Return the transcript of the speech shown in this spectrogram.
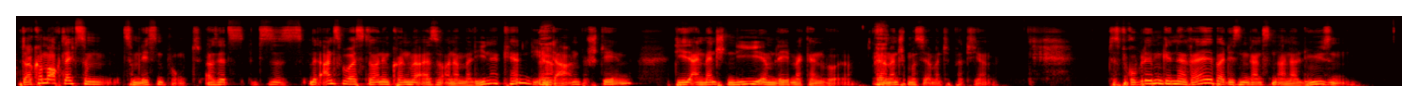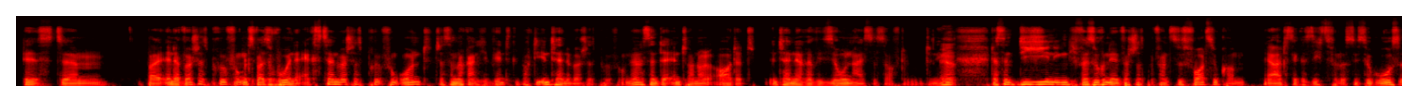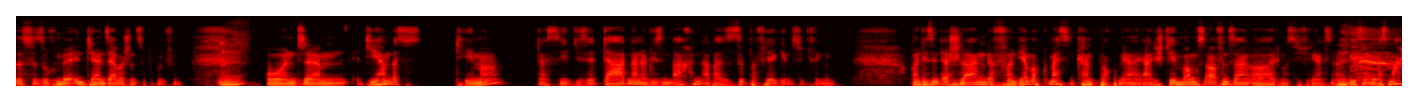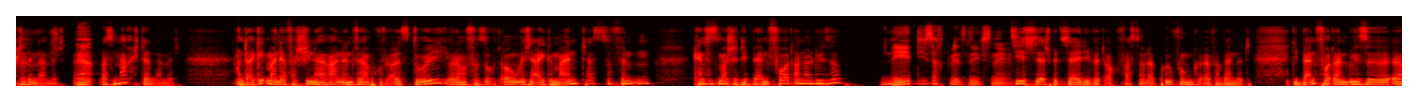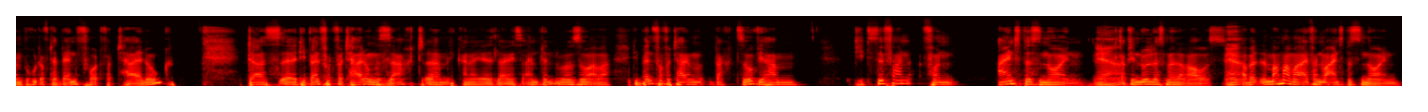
Und da kommen wir auch gleich zum, zum nächsten Punkt. Also jetzt dieses, mit Unsupervised Learning können wir also Anomalien erkennen, die Ja. in Daten bestehen, die ein Mensch nie im Leben erkennen würde. Der Ja. Mensch muss sie aber interpretieren. Das Problem generell bei diesen ganzen Analysen ist ähm, bei, in der Wirtschaftsprüfung, und zwar sowohl in der externen Wirtschaftsprüfung und, das haben wir noch gar nicht erwähnt, es gibt auch die interne Wirtschaftsprüfung. Ne? Das sind der Internal Audit, interne Revision heißt es auf dem Unternehmen. Ja. Das sind diejenigen, die versuchen, den Wirtschaftsprüfern zuvorzukommen. Ja, dass der Gesichtsverlust nicht so groß ist, versuchen wir intern selber schon zu prüfen. Mhm. Und ähm, die haben das Thema, dass sie diese Datenanalysen machen, aber super viel Ergebnisse kriegen. Und die sind erschlagen davon. Die haben auch meistens keinen Bock mehr. Ja, die stehen morgens auf und sagen, oh, heute muss ich für die ganzen Analysen. Was mache ich denn damit? Ja. Was mache ich denn damit? Und da geht man ja verschieden heran. Entweder man prüft alles durch oder man versucht irgendwelche allgemeinen Tests zu finden. Kennst du zum Beispiel die Benford-Analyse? Nee, die sagt mir jetzt nichts, nee. Die ist sehr speziell, die wird auch fast in der Prüfung äh, verwendet. Die Benford-Analyse äh, beruht auf der Benford-Verteilung. Dass äh, die Benford-Verteilung sagt, ähm, ich kann ja jetzt leider nichts einblenden oder so, aber die Benford-Verteilung sagt so, wir haben die Ziffern von 1 bis 9. Ja. Ich glaube, die 0 lassen wir raus. Ja. Aber machen wir mal einfach nur 1 bis 9.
